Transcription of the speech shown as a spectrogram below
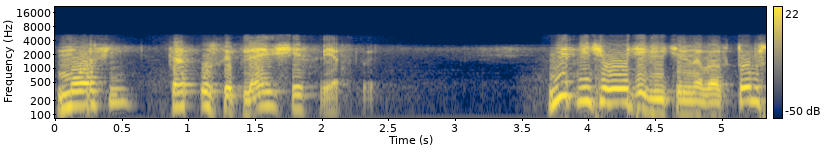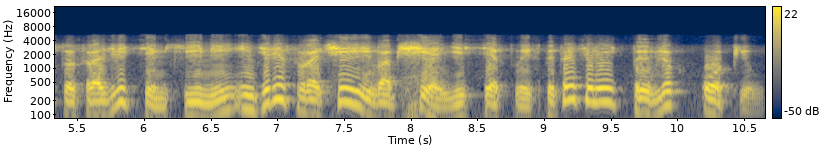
Морфий как усыпляющее средство. Нет ничего удивительного в том, что с развитием химии интерес врачей и вообще естествоиспытателей привлек опиум.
